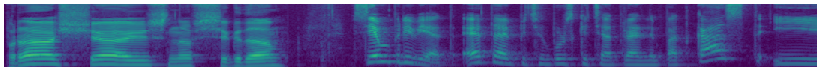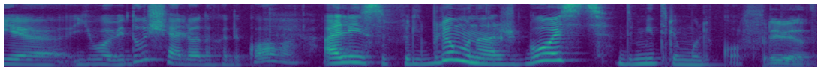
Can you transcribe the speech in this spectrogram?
прощаюсь навсегда. Всем привет! Это Петербургский театральный подкаст и его ведущая Алена Ходыкова. Алиса Фельдблюм, наш гость Дмитрий Мульков. Привет.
